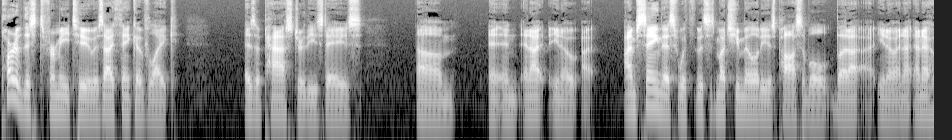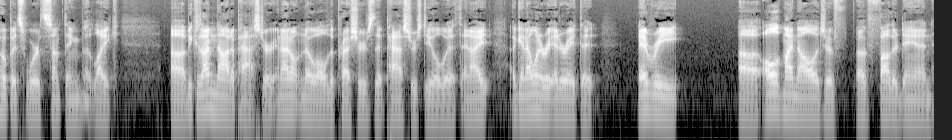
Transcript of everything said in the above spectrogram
part of this for me too is I think of like as a pastor these days, um, and and, and I you know I. I'm saying this with, with as much humility as possible, but I, you know, and I, and I hope it's worth something. But like, uh, because I'm not a pastor and I don't know all the pressures that pastors deal with. And I, again, I want to reiterate that every, uh, all of my knowledge of, of Father Dan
